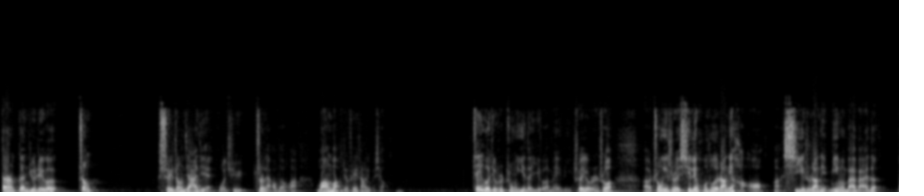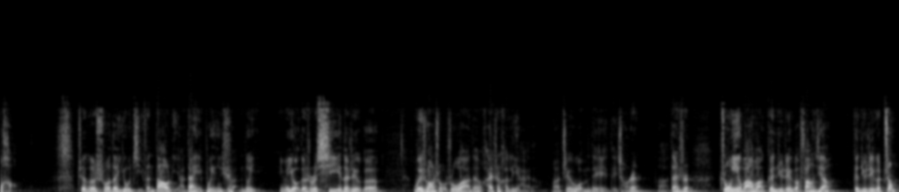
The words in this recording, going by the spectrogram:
但是根据这个症，随症加减，我去治疗的话，往往就非常有效。这个就是中医的一个魅力。所以有人说，啊，中医是稀里糊涂的让你好啊，西医是让你明明白白的不好。这个说的有几分道理啊，但也不一定全对。因为有的时候西医的这个微创手术啊，那还是很厉害的啊，这个我们得得承认啊。但是中医往往根据这个方向，根据这个症。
